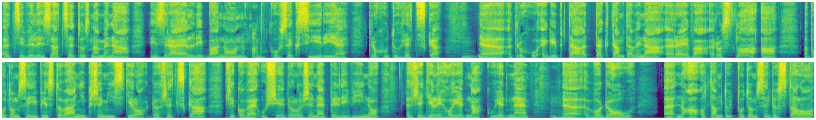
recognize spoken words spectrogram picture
eh, civilizace, to znamená Izrael, Libanon, ano. kousek Sýrie, trochu Turecka, hmm. a trochu Egypta, tak tam ta vina réva rostla a potom se její pěstování přemístilo do Řecka. Řekové už je doložené, pili víno, ředili ho jedna ku jedné hmm. vodou Eh, no a o tamtud potom se dostalo,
